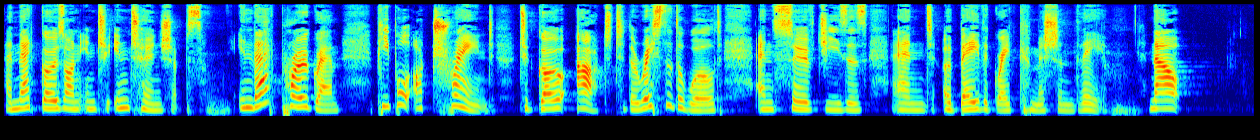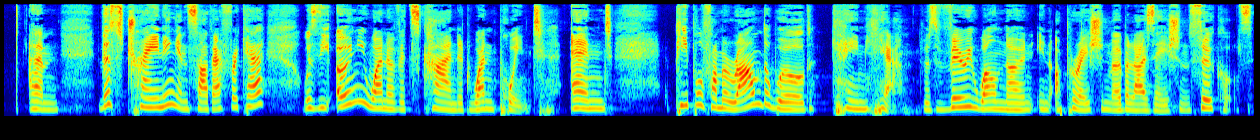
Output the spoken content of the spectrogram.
and that goes on into internships. In that program, people are trained to go out to the rest of the world and serve Jesus and obey the Great Commission there. Now, um, this training in South Africa was the only one of its kind at one point, and people from around the world came here. It was very well known in Operation Mobilization circles.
